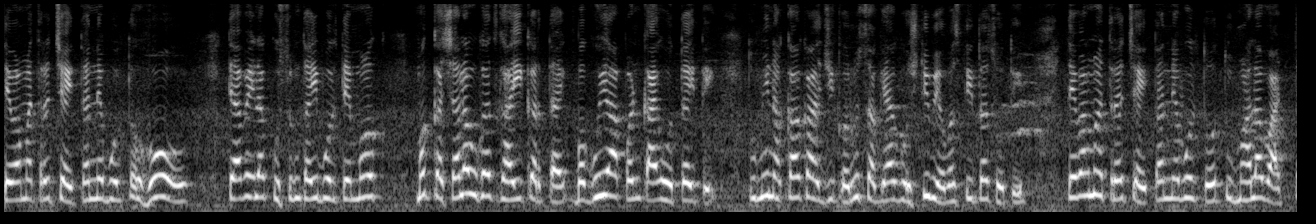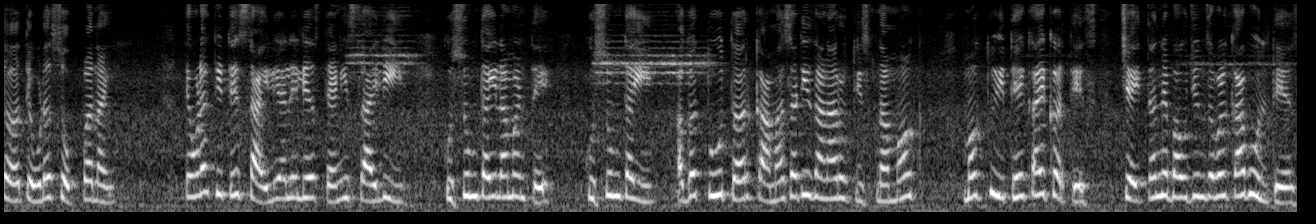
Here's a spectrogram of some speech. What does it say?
तेव्हा मात्र चैतन्य बोलतो हो. त्यावेळेला कुसुमताई बोलते मग मग कशाला उगाच घाई करताय? बघूया आपण काय होतंय ते. तुम्ही नका काळजी करू सगळ्या गोष्टी व्यवस्थितच होतील. तेव्हा मात्र चैतन्य बोलतो तुम्हाला वाटतं तेवढं सोपं नाही. तेवढं तिथे सायली आलेली असते आणि सायली कुसुमताईला म्हणते कुसुमताई अगं तू तर कामासाठी जाणार होतीस ना मग? मग तू इथे काय करतेस? चैतन्य भाऊजींजवळ का बोलतेस?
